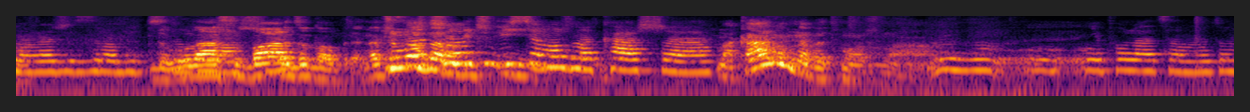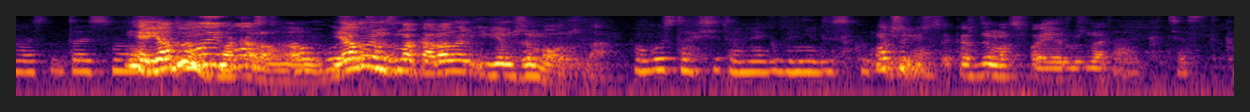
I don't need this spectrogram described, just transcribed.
bo należy zrobić Do gulaszu bardzo dobre. Znaczy Znaczy, można robić oczywiście i można kaszę. makaron nawet można. Mm, Nie polecam, natomiast to jest mój, Nie, jadłem mój z gust. O, makaronem. gust Jadłem z makaronem i wiem, że można. o gustach się tam jakby nie dyskutuje. Oczywiście, każdy ma swoje różne. Tak, ciastka.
